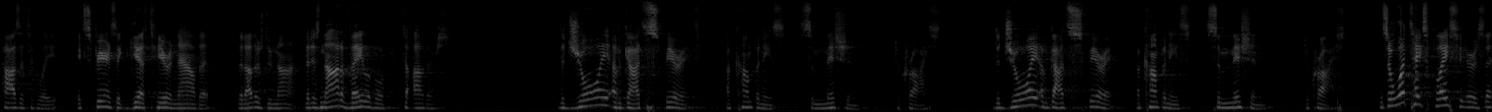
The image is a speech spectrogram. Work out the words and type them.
positively experience a gift here and now that that others do not, that is not available to others. The joy of God's Spirit accompanies submission to Christ. The joy of God's Spirit accompanies submission to Christ. And so, what takes place here is that,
